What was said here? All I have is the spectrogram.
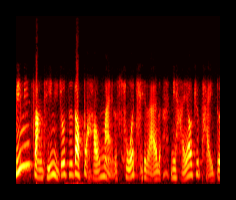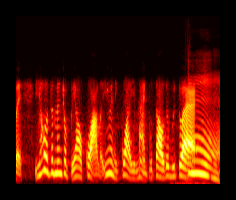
明明涨停你就知道不好买了，锁起来了，你还要去排队，以后这边就不要挂了，因为你挂也买不到，对不对？嗯。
